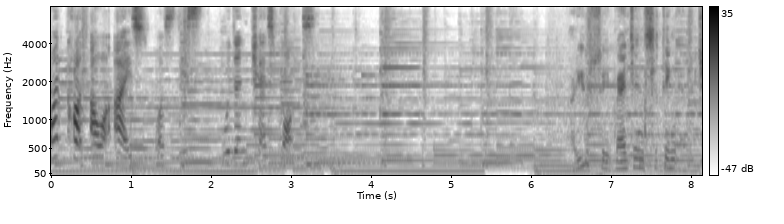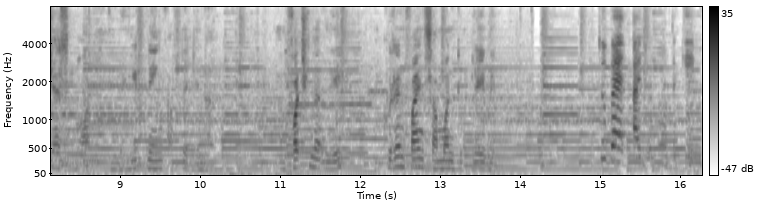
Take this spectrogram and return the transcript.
What caught our eyes was this wooden chessboards. I used to imagine sitting at a chessboard in the evening after dinner. Unfortunately, I couldn't find someone to play with. Too bad I don't know the game.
